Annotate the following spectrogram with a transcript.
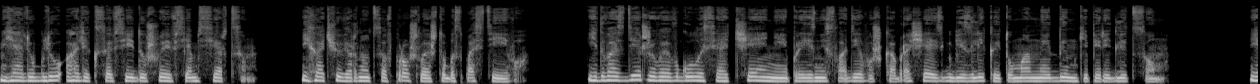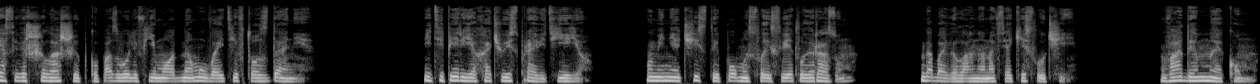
Я люблю Алекса всей душой и всем сердцем и хочу вернуться в прошлое, чтобы спасти его». Едва сдерживая в голосе отчаяние, произнесла девушка, обращаясь к безликой туманной дымке перед лицом. Я совершила ошибку, позволив ему одному войти в то здание. И теперь я хочу исправить ее. У меня чистые помыслы и светлый разум», — добавила она на всякий случай. «Ваде мекум»,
